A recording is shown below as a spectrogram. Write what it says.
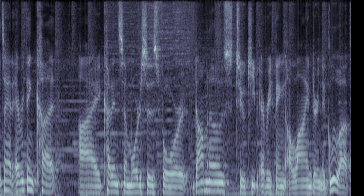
Once I had everything cut, I cut in some mortises for dominoes to keep everything aligned during the glue up.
